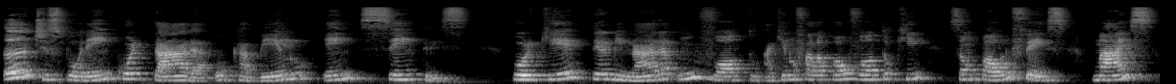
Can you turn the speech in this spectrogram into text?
Antes, porém, cortara o cabelo em centres, porque terminara um voto. Aqui não fala qual voto que São Paulo fez, mas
